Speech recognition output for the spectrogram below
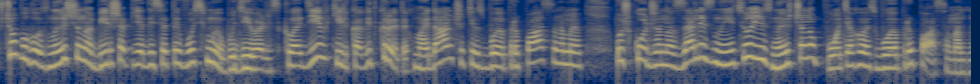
що було знищено більше 58 будівель складів, кілька відкритих майданчиків з боєприпасами, пошкоджено залізницю і знищено потяги з боєприпасами.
